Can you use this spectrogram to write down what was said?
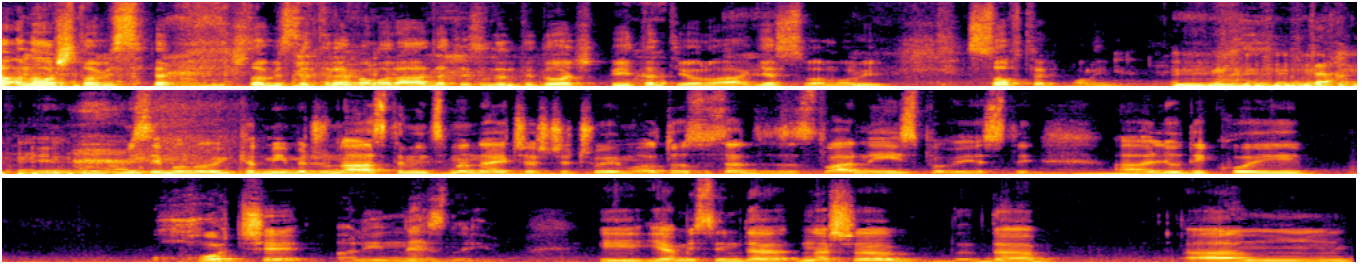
na ono što bi se, što bi se trebalo raditi. Da će studenti doći pitati ono, a gdje su vam ovi softveri, molim? I, mislim, ono, kad mi među nastavnicima najčešće čujemo, ali to su sad za stvarne ispovijesti. A, ljudi koji hoće, ali ne znaju. I ja mislim da naša, da um,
